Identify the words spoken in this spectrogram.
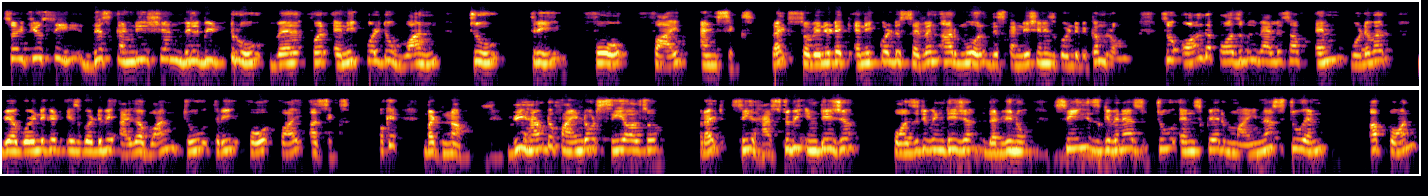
So if you see this condition will be true where for n equal to 1, 2, 3, 4, 5 and 6, right? So when you take n equal to 7 or more, this condition is going to become wrong. So all the possible values of n, whatever we are going to get is going to be either 1, 2, 3, 4, 5 or 6. Okay, but now we have to find out c also, right? c has to be integer positive integer that we know. C is given as 2n square minus 2n upon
